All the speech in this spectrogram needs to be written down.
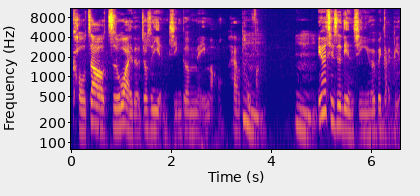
口罩之外的，就是眼睛跟眉毛还有头发。嗯，嗯，因为其实脸型也会被改变。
